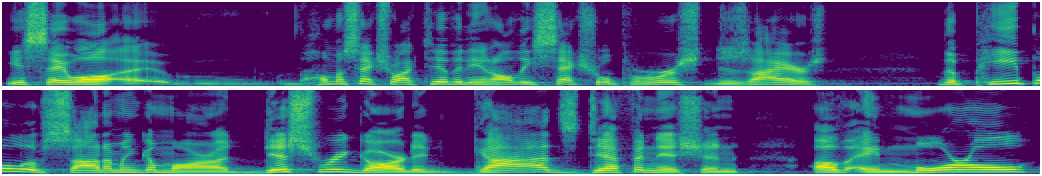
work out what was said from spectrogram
You say, well, uh, homosexual activity and all these sexual perverse desires. The people of Sodom and Gomorrah disregarded God's definition of a moral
